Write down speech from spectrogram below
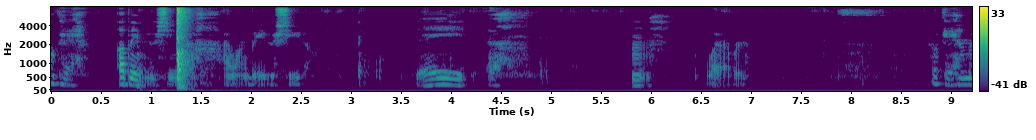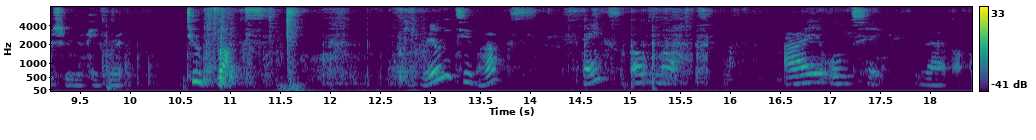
Okay, a baby machine. I want a baby machine. Babe. Mm, whatever. Okay, how much am I gonna pay for it? Two bucks. Really? Two bucks? Thanks a lot. I will take that offer.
